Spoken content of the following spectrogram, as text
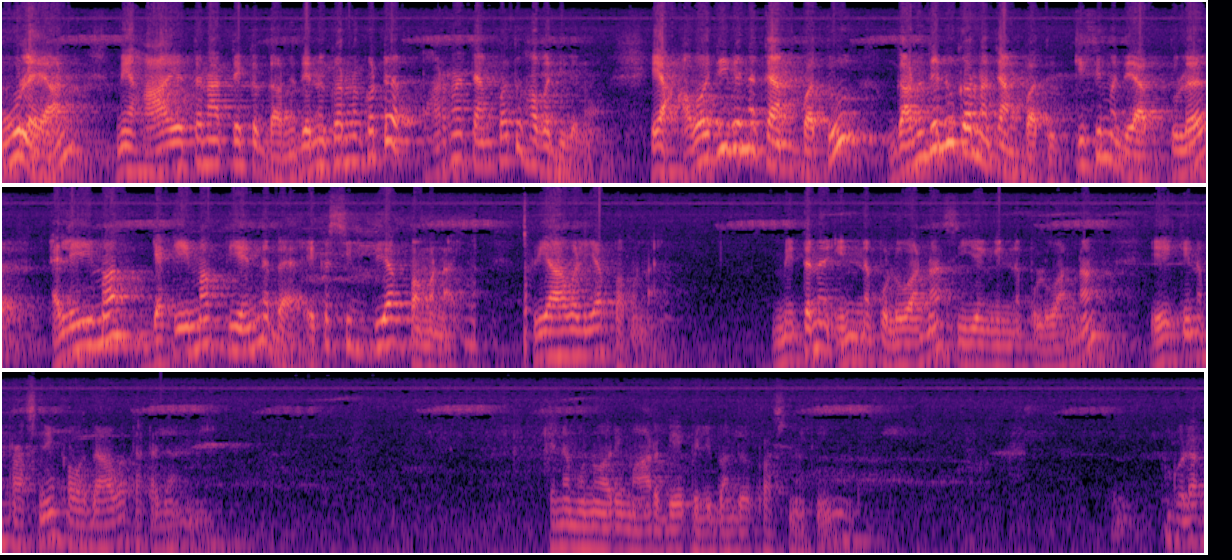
මූලයන් මේ ආයතනත් එක්ක ගනුදෙනු කරනකොට පරණ tempatu අවදි වෙනවා. ඒ අවදි වෙන tempatu ගනුදෙනු කරන tempatu කිසිම දෙයක් තුල ඇලීමක් ගැටීමක් තියෙන්න බෑ. ඒක සිද්ධියක් පමණයි. ක්‍රියාවලියක් පමණයි. මෙතන ඉන්න පුළුවන් නම් 100න් ඉන්න පුළුවන් නම් ඒ කියන ප්‍රශ්නේ කවදාවත් අටගන්නේ එන මොනවාරි මාර්ගය පිළිබඳව ප්‍රශ්න තියෙනවද? ගොඩක්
